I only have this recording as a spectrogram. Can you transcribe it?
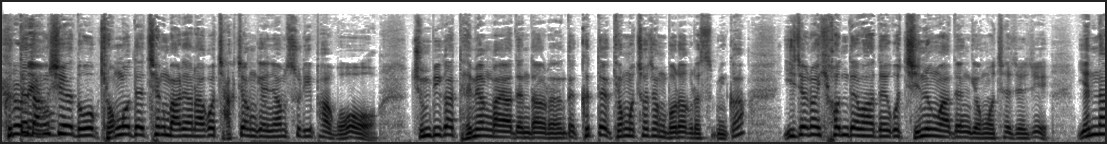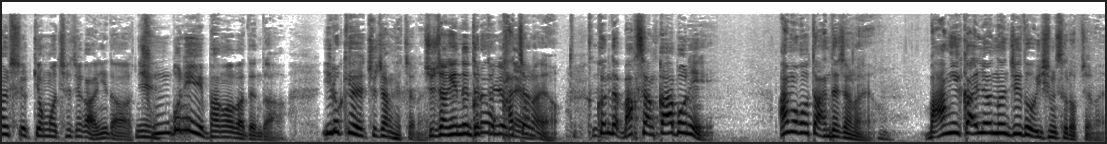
그때 그러네요. 당시에도 경호 대책 마련하고 작전 개념 수립하고 준비가 되면 가야 된다 그러는데 그때 경호처장 뭐라 그랬습니까? 이제는 현대화되고 지능화된 경호 체제지 옛날식 경호 체제가 아니다. 예. 충분히 방어가 된다. 이렇게 주장했잖아요. 주장했는데 그리고 갔잖아요. 그 그런데 막상 까보니 아무것도 안 되잖아요. 망이 깔렸는지도 의심스럽잖아요.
